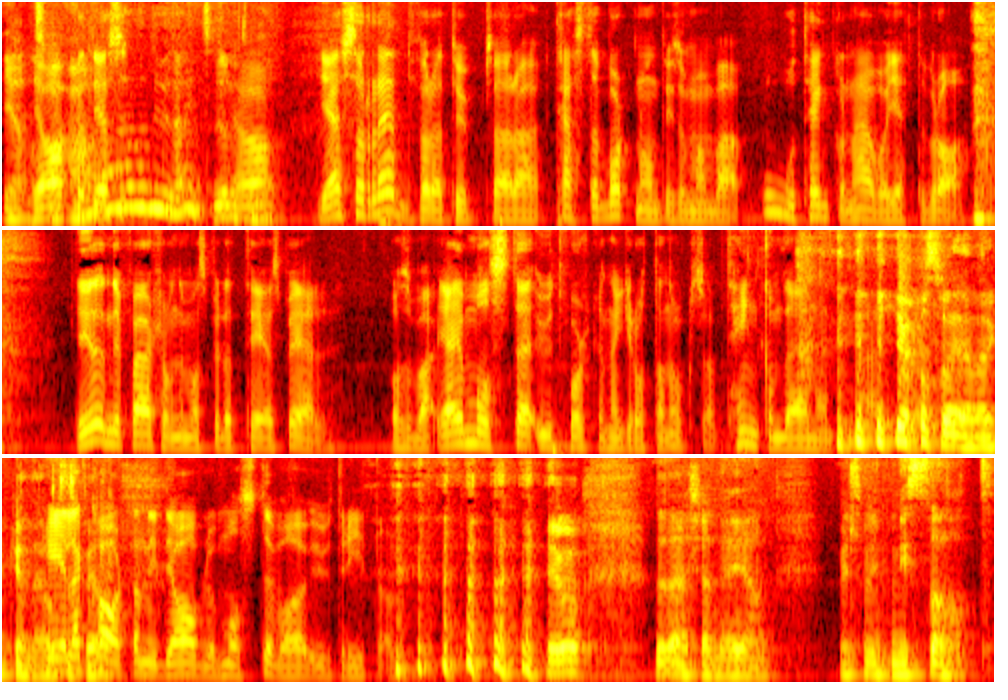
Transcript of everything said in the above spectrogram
igen. Och Ja, så bara, för att jag ja så- men du, det är inte dumt Ja, ändå." jag är så rädd för att typ så här, kasta bort någonting som man bara, oh, tänk om det här var jättebra. Det är ungefär som när man spelar tv-spel. Och så bara, jag måste utforska den här grottan också. Tänk om det är någonting där. ja, så är jag verkligen. jag Hela kartan i Diablo måste vara utritad. jo, det där känner jag igen. Vill som inte missa något.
